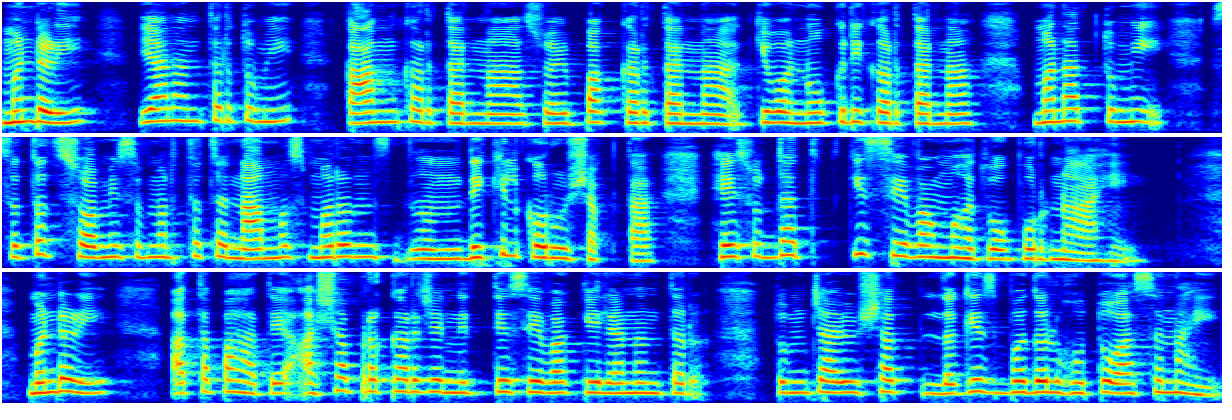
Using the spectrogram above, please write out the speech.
मंडळी यानंतर तुम्ही काम करताना, स्वयंपाक करताना किंवा नोकरी करताना मनात तुम्ही सतत स्वामी समर्थाचं नामस्मरण देखील करू शकता. हे सुद्धा तितकीच सेवा महत्त्वपूर्ण आहे. मंडळी आता पाहते अशा प्रकारच्या नित्यसेवा केल्यानंतर तुमच्या आयुष्यात लगेच बदल होतो असं नाही.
